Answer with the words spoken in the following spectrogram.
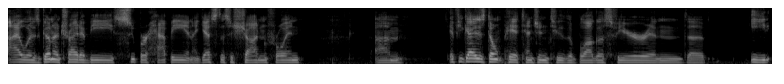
I was gonna try to be super happy, and I guess this is Schadenfreude. Um, if you guys don't pay attention to the blogosphere and the e-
